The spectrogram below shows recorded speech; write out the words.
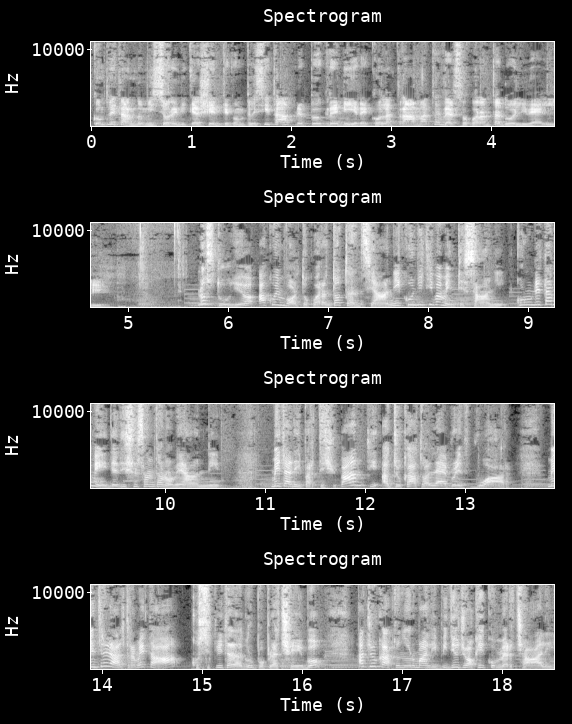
completando missioni di crescente complessità per progredire con la trama attraverso 42 livelli. Lo studio ha coinvolto 48 anziani cognitivamente sani, con un'età media di 69 anni. Metà dei partecipanti ha giocato a Labyrinth VR, mentre l'altra metà, costituita dal gruppo placebo, ha giocato a normali videogiochi commerciali,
